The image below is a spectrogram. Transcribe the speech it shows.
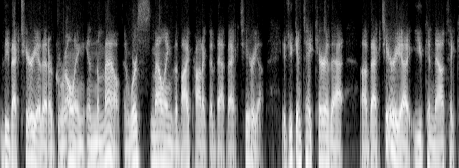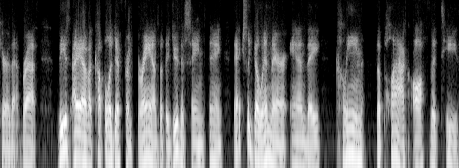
the bacteria that are growing in the mouth, and we're smelling the byproduct of that bacteria. If you can take care of that uh, bacteria, you can now take care of that breath. These I have a couple of different brands, but they do the same thing. They actually go in there and they clean the plaque off the teeth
